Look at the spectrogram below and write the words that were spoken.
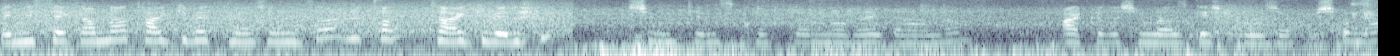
Beni Instagram'dan takip etmiyorsanız da lütfen takip edin. Şimdi tenis kortlarının oraya geldim. Arkadaşım biraz geç kalacakmış ama.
